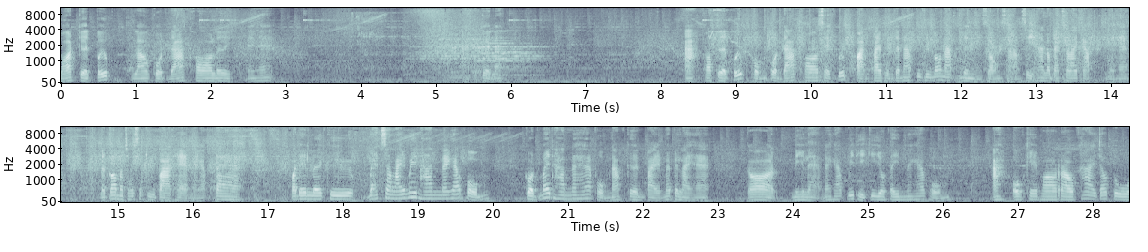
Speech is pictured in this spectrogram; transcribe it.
บอสเกิดปุ๊บ เรากด Dark Claw เลยนะฮะเกิดแล้ว พอเกิดปุ๊บผมกด Dark Claw เสร็จปุ๊บปั่นไปผมจะนับจริงๆต้องนับ 1 2 3 4 5 แล้ว Back Slide กลับนะฮะแล้วก็มาใช้ skill ปาแทนนะครับ แต่ประเด็นเลยคือ Back Slide ไม่ทันนะครับผมกดไม่ทันนะฮะผมนับเกินไปไม่เป็นไรฮะก็นี่แหละนะครับวิถีกิโยตินนะครับผมอะโอเคพอเราเคลียร์เจ้าตัว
